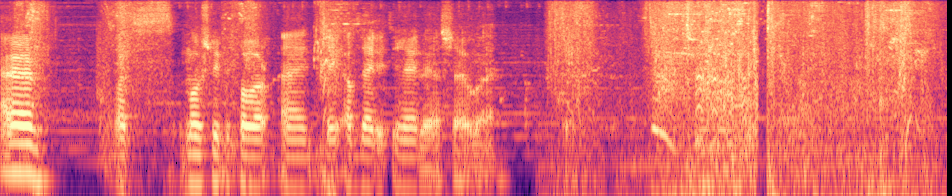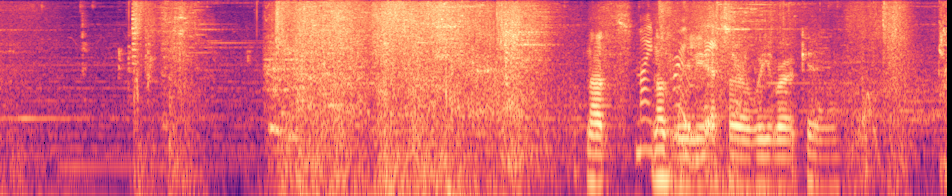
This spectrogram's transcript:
Um, but mostly before uh, they updated Irelia, so uh, not not really after a rework. Uh,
